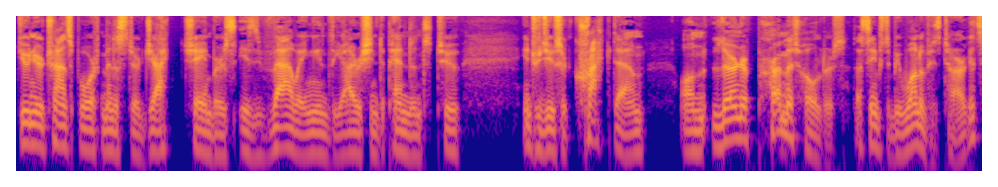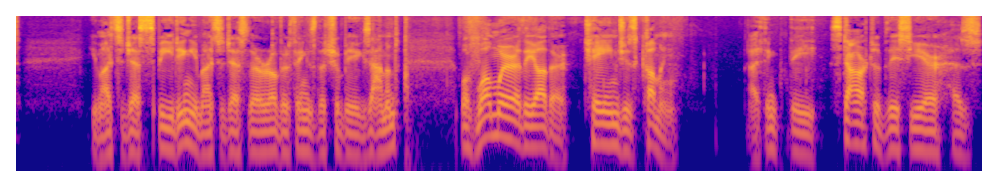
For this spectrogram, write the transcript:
Junior Transport Minister Jack Chambers is vowing in the Irish Independent to introduce a crackdown on learner permit holders. That seems to be one of his targets. You might suggest speeding, you might suggest there are other things that should be examined. But one way or the other, change is coming. I think the start of this year has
